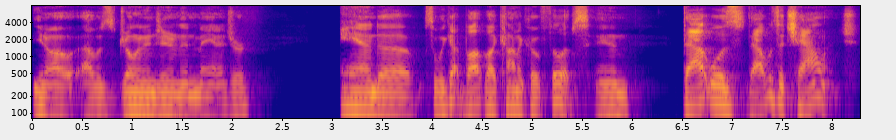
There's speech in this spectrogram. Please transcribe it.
you know, I was drilling engineer and then manager, and uh, so we got bought by ConocoPhillips, and that was that was a challenge.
